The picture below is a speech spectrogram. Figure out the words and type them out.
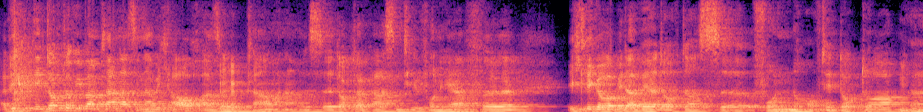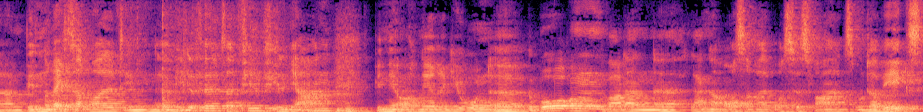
also den, den Doktor wie beim Zahnarzt, den habe ich auch. Also klar, mein Name ist äh, Dr. Carsten Thiel von Herf. Äh, ich lege aber weder Wert auf das äh, von noch auf den Doktor. Ähm, bin Rechtsanwalt in äh, Bielefeld seit vielen, vielen Jahren. Bin ja auch in der Region äh, geboren, war dann äh, lange außerhalb Ostwestfalens unterwegs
